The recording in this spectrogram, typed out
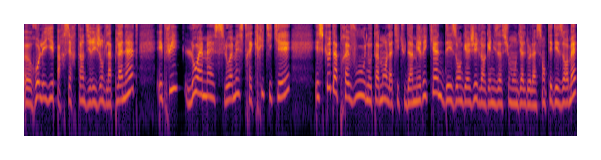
relayées par certains dirigeants de la planète. Et puis l'OMS, l'OMS très critiquée. Est-ce que d'après vous, notamment l'attitude américaine des engagés de l'Organisation mondiale de la santé désormais,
